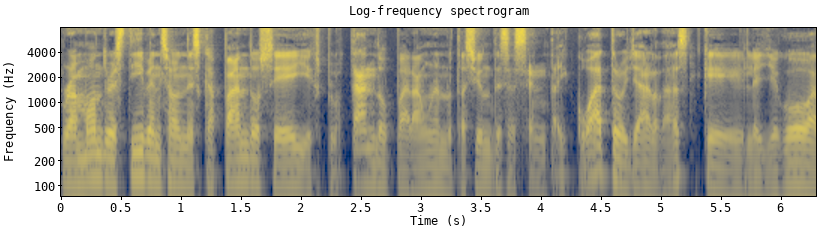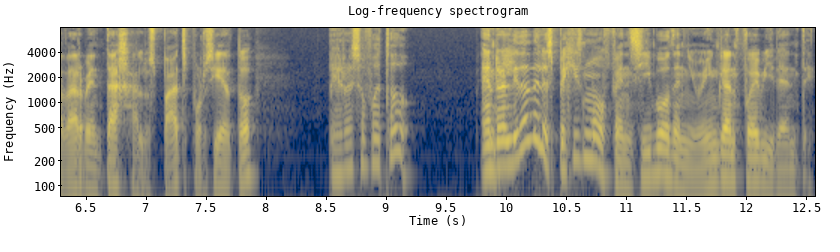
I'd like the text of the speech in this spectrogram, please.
Ramondre Stevenson escapándose y explotando para una anotación de 64 yardas, que le llegó a dar ventaja a los Pats, por cierto, pero eso fue todo. En realidad el espejismo ofensivo de New England fue evidente.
